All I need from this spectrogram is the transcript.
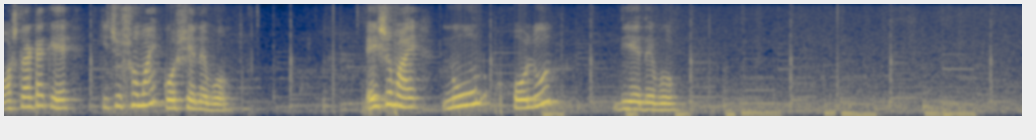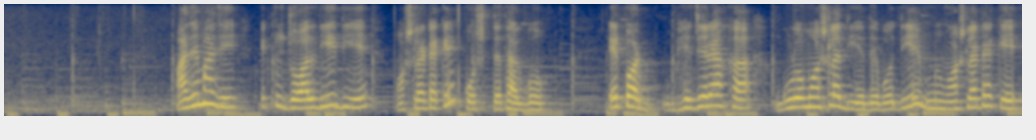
মশলাটাকে কিছু সময় কষে নেব। এই সময় নুন, হলুদ দিয়ে দেব। মাঝে মাঝে একটু জল দিয়ে দিয়ে মশলাটাকে কষতে থাকব। এরপর ভেজে রাখা গুঁড়ো মশলা দিয়ে দেব। দিয়ে মশলাটাকে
